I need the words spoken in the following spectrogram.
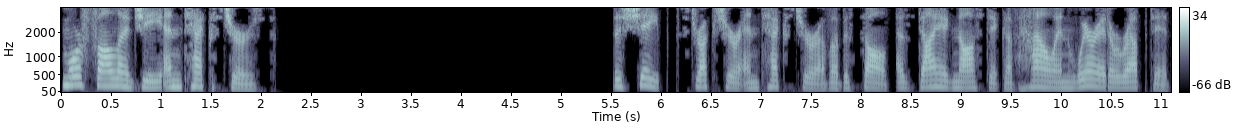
Morphology and textures. The shape, structure and texture of a basalt is diagnostic of how and where it erupted.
